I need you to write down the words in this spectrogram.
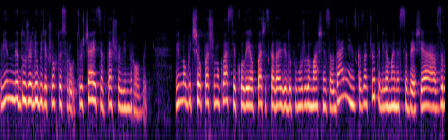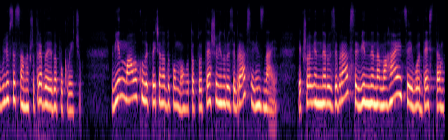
Він не дуже любить, якщо хтось ру- втручається в те, що він робить. Він, мабуть, ще в першому класі, коли я вперше сказала, я допоможу домашнє завдання, він сказав, що ти біля мене сидиш? Я зроблю все саме, якщо треба, я тебе покличу. Він мало коли кличе на допомогу. Тобто те, що він розібрався, він знає. Якщо він не розібрався, він не намагається його десь там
